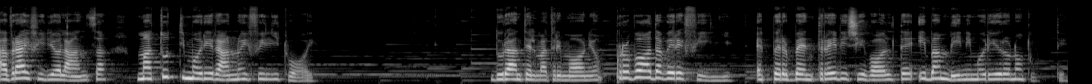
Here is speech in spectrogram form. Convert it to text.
avrai figliolanza, ma tutti moriranno i figli tuoi. Durante il matrimonio provò ad avere figli, e per ben 13 volte i bambini morirono tutti.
